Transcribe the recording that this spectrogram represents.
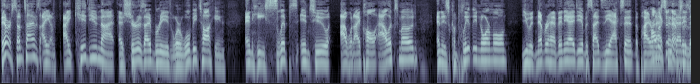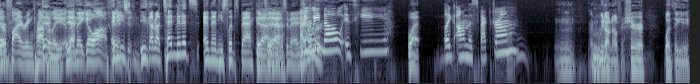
There are sometimes I I kid you not, as sure as I breathe, where we'll be talking and he slips into uh, what I call Alex mode and is completely normal. You would never have any idea besides the accent, the pirate All the accent that he synapses are firing properly, Dude, and yeah. then they go off. and It's- he's he's got about ten minutes, and then he slips back into Yeah, yeah. Medicine Man. I Yeah. Do we know is he what? like on the spectrum? Mm. I mean, we don't know for sure what the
